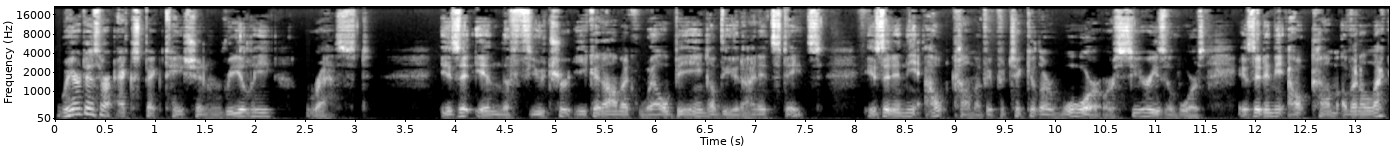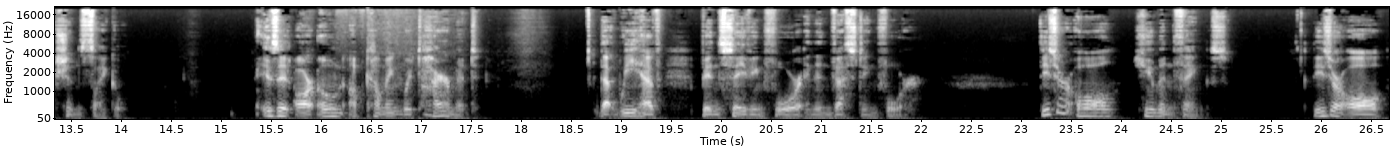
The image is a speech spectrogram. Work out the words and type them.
where does our expectation really rest? Is it in the future economic well being of the United States? Is it in the outcome of a particular war or series of wars? Is it in the outcome of an election cycle? Is it our own upcoming retirement that we have been saving for and investing for? These are all human things. These are all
